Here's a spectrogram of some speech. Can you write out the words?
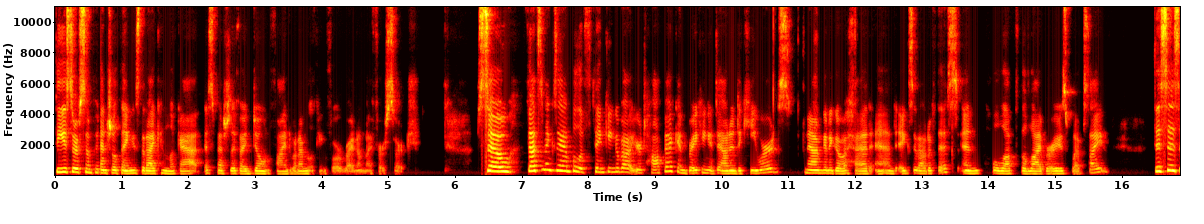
These are some potential things that I can look at, especially if I don't find what I'm looking for right on my first search. So that's an example of thinking about your topic and breaking it down into keywords. Now I'm going to go ahead and exit out of this and pull up the library's website. This is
